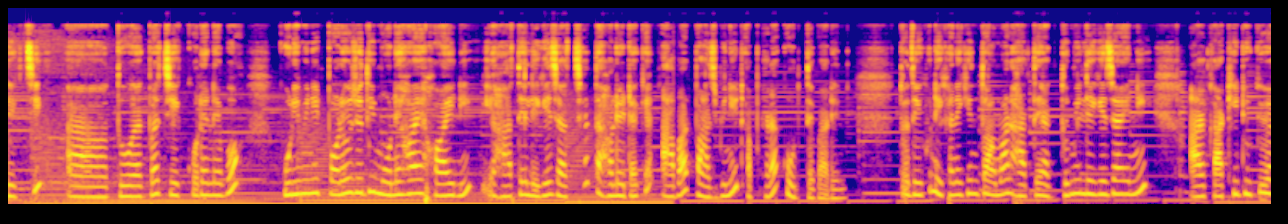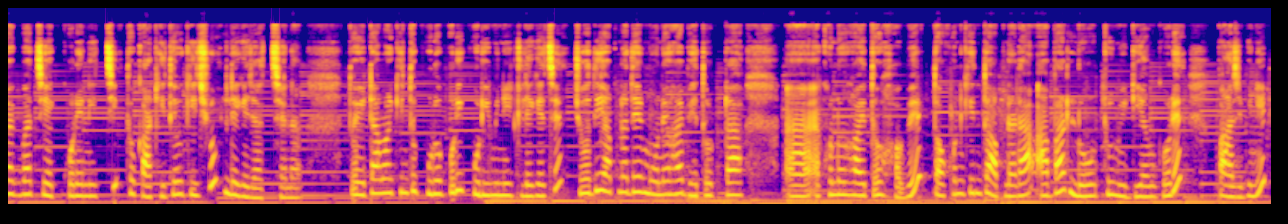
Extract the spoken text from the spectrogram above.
দেখছি। তো একবার চেক করে নেব। কুড়ি মিনিট পরেও যদি মনে হয় হয়নি হাতে লেগে যাচ্ছে, তাহলে এটাকে আবার পাঁচ মিনিট আপনারা করতে পারেন। তো দেখুন এখানে কিন্তু আমার হাতে একদমই লেগে যায়নি, আর কাঠিটুকুও একবার চেক করে নিচ্ছি, তো কাঠিতেও কিছু লেগে যাচ্ছে না। তো এটা আমার কিন্তু পুরোপুরি কুড়ি মিনিট লেগেছে। যদি আপনাদের মনে হয় ভেতরটা এখনও হয়তো হবে, তখন কিন্তু আপনারা আবার লো টু মিডিয়াম করে পাঁচ মিনিট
